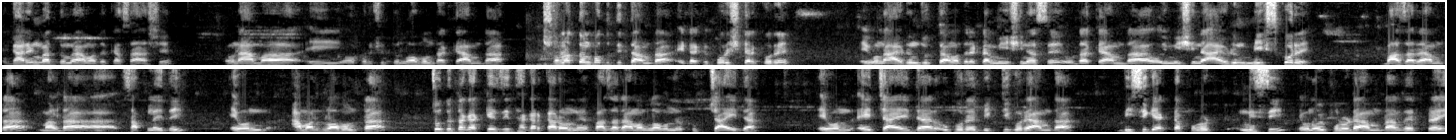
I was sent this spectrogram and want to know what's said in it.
গাড়ির মাধ্যমে আমাদের কাছে আসে। এবং আমার এই অপরিচিত লবণটাকে আমরা সনাতন পদ্ধতিতে আমরা এটাকে পরিষ্কার করে এবং আয়োডিনযুক্ত আমাদের একটা মেশিন আছে, ওটাকে আমরা ওই মেশিনে আয়োডিন মিক্স করে বাজারে আমরা মালটা সাপ্লাই দিই। এবং আমার লবণটা চোদ্দ টাকা কেজি থাকার কারণে বাজারে আমার লবণের খুব চাহিদা। এবং এই চাহিদার উপরে ভিত্তি করে আমরা বিসিকে একটা প্লট নিছি। এবং ওই প্লটে আমাদের প্রায়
